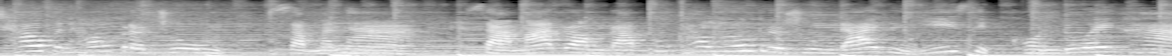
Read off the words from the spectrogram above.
เช่าเป็นห้องประชุม สัมมนา สามารถรองรับผู้เข้าร่วมประชุมได้ถึง 20 คนด้วยค่ะ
